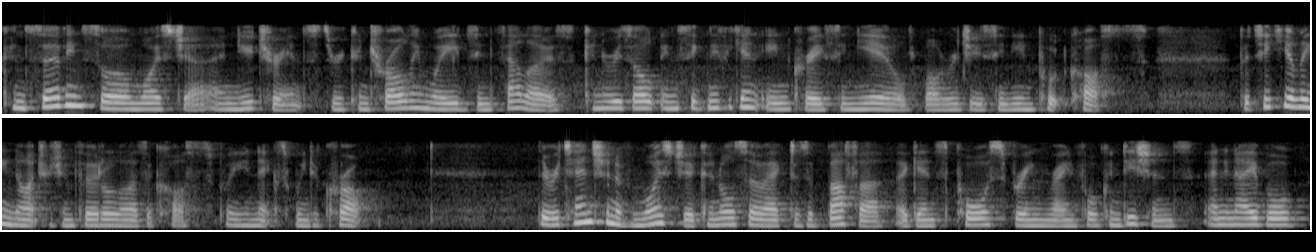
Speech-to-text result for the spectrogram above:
Conserving soil moisture and nutrients through controlling weeds in fallows can result in significant increase in yield while reducing input costs, particularly nitrogen fertiliser costs for your next winter crop. The retention of moisture can also act as a buffer against poor spring rainfall conditions and enable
